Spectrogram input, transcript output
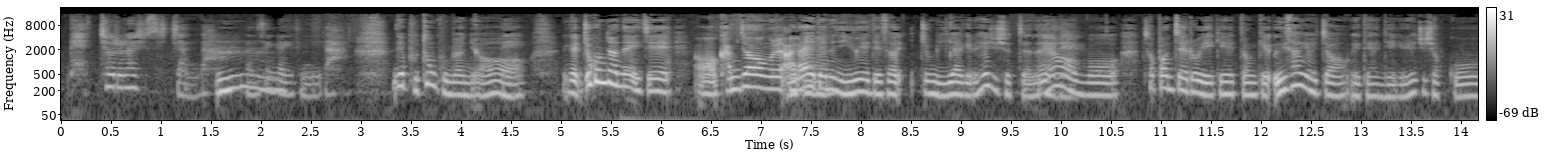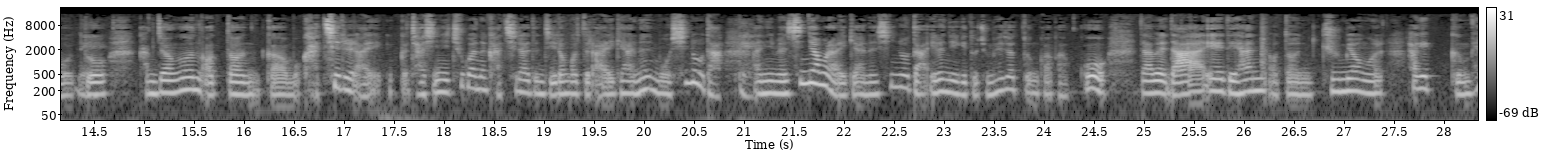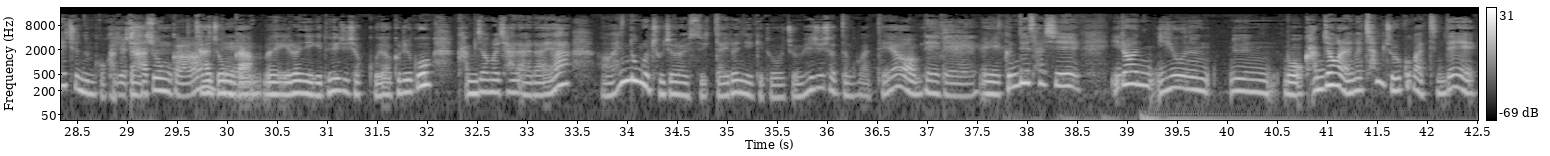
대처를 하실 수 있지 않나 음. 라는 생각이 듭니다. 근데 보통 보면요. 네. 그러니까 조금 전에 이제 어, 감정을 알아야 음. 되는 이유에 대해서 좀 이야기를 해주셨잖아요. 뭐 첫 번째로 얘기했던 게 의사 결정에 대한 얘기를 해주셨고 네. 또 감정은 어떤 그러니까 뭐 가치를 알, 그러니까 자신이 추구하는 가치라든지 이런 것들을 알게 하는 뭐 신호다. 네. 아니면 신념을 알게 하는 신호다. 이런 얘기도 좀 해줬던 것 같고 그다음에 나에 대한 어떤 규명을 하게 끔 해주는 것 같다. 자존감. 자존감 네, 이런 얘기도 해주셨고요. 그리고 감정을 잘 알아야 어, 행동을 조절할 수 있다 이런 얘기도 좀 해주셨던 것 같아요. 네. 네네. 예, 근데 사실 이런 이유는 는뭐 감정을 알면 참 좋을 것 같은데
